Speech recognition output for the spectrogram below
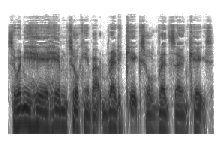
So when you hear him talking about red kicks or red zone kicks,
